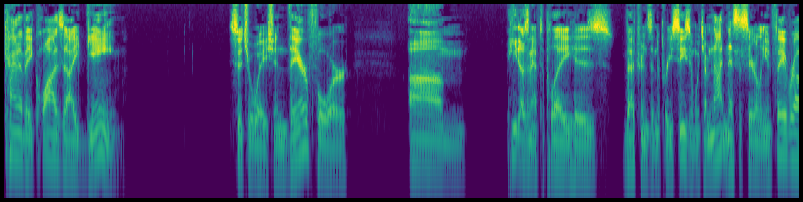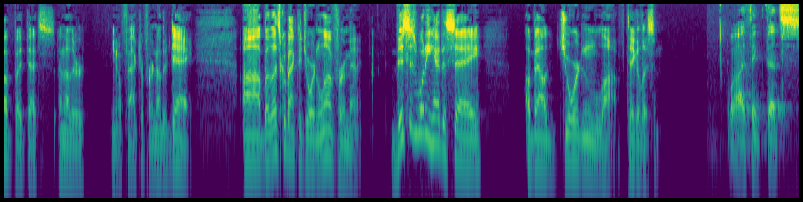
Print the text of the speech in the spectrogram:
kind of a quasi game situation. Therefore, um, he doesn't have to play his veterans in the preseason, which I'm not necessarily in favor of, but that's another you know factor for another day. Uh, but let's go back to Jordan Love for a minute. This is what he had to say about Jordan Love. Take a listen. Well, I think that's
